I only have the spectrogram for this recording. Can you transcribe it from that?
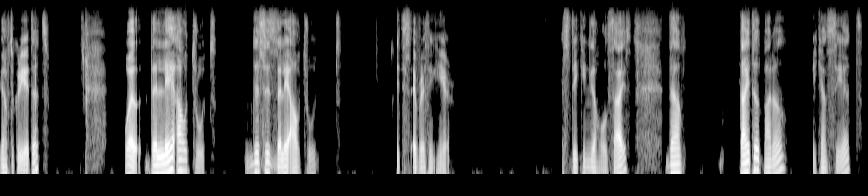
You have to create it. Well the layout root. This is the layout root. It's everything here is taking the whole size. The title panel, we can see it,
